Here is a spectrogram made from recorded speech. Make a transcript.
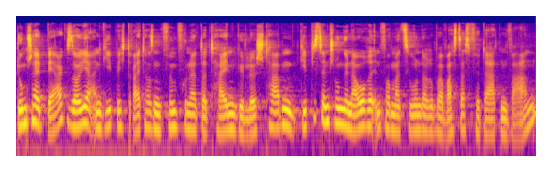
Domscheit-Berg soll ja angeblich 3500 Dateien gelöscht haben. Gibt es denn schon genauere Informationen darüber, was das für Daten waren?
